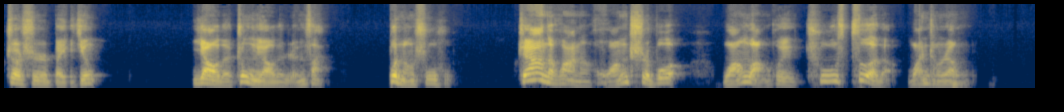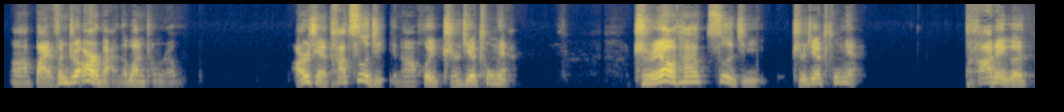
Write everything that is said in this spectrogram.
这是北京要的重要的人犯，不能疏忽。这样的话呢，黄赤波往往会出色的完成任务，啊，百分之二百的完成任务，而且他自己呢会直接出面。只要他自己直接出面，他这个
